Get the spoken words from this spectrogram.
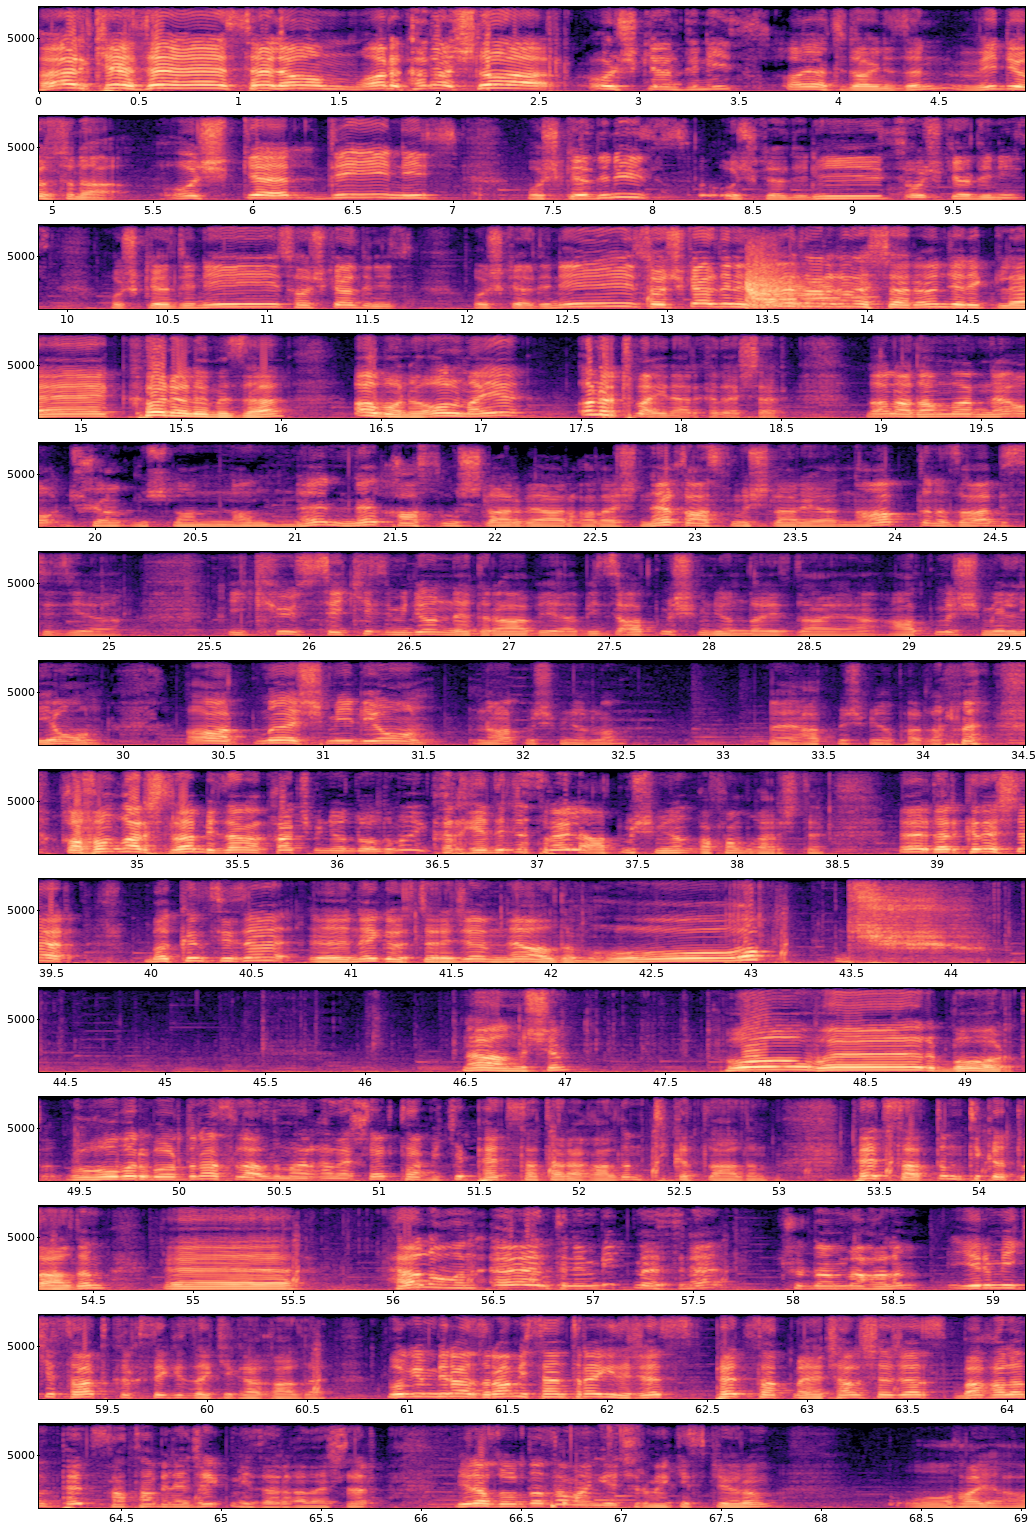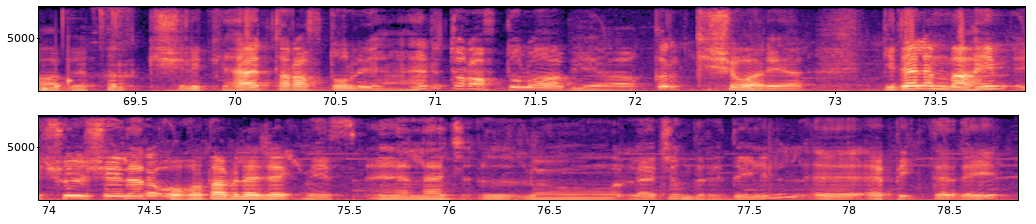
Herkese selam arkadaşlar. Hoş geldiniz. Hayat İdayınızın videosuna. Hoş geldiniz. Hoş geldiniz. Hoş geldiniz. Hoş geldiniz. Hoş geldiniz. Hoş geldiniz. Hoş geldiniz. Hoş geldiniz. Evet arkadaşlar öncelikle kanalımıza abone olmayı unutmayın arkadaşlar. Lan adamlar ne şey yapmış lan lan ne ne kasmışlar be arkadaş. Ne kasmışlar ya. Ne yaptınız abi siz ya? 208 milyon nedir abi ya? Biz 60 milyondayız daha ya. 60 milyon. 60 milyon. Ne 60 milyon lan? Ne 60 milyon pardon. kafam karıştı lan birden kaç milyonda oldu mu? 47. sırayla 60 milyon kafam karıştı. Evet arkadaşlar bakın size e, ne göstereceğim ne aldım. Hop. Ne almışım? Hoverboard. Bu hoverboard'u nasıl aldım arkadaşlar? Tabii ki pet satarak aldım, ticket'la aldım. Pet sattım, ticket'la aldım. Ee, Halloween eventinin bitmesine şuradan bakalım. 22 saat 48 dakika kaldı. Bugün biraz Rami Center'a gideceğiz. Pet satmaya çalışacağız. Bakalım pet satabilecek miyiz arkadaşlar? Biraz orada zaman geçirmek istiyorum. Oha ya abi 40 kişilik her taraf dolu ya. Her taraf dolu abi ya. 40 kişi var ya. Gidelim bakayım şu şeyleri okutabilecek miyiz? E, leg- legendary değil. E, epic de değil.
